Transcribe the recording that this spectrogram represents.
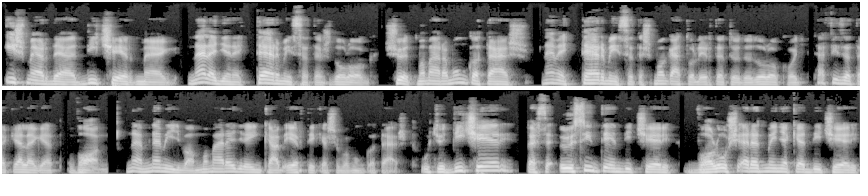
ismerd el, dicsérd meg, ne legyen egy természetes dolog. Sőt, ma már a munkatárs nem egy természetes magától értetődő dolog, hogy te fizetek eleget, van. Nem, nem így van. Ma már egyre inkább értékesebb a munkatárs. Úgyhogy dicsérj, persze őszintén dicsérj, valós eredményeket dicsérj,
